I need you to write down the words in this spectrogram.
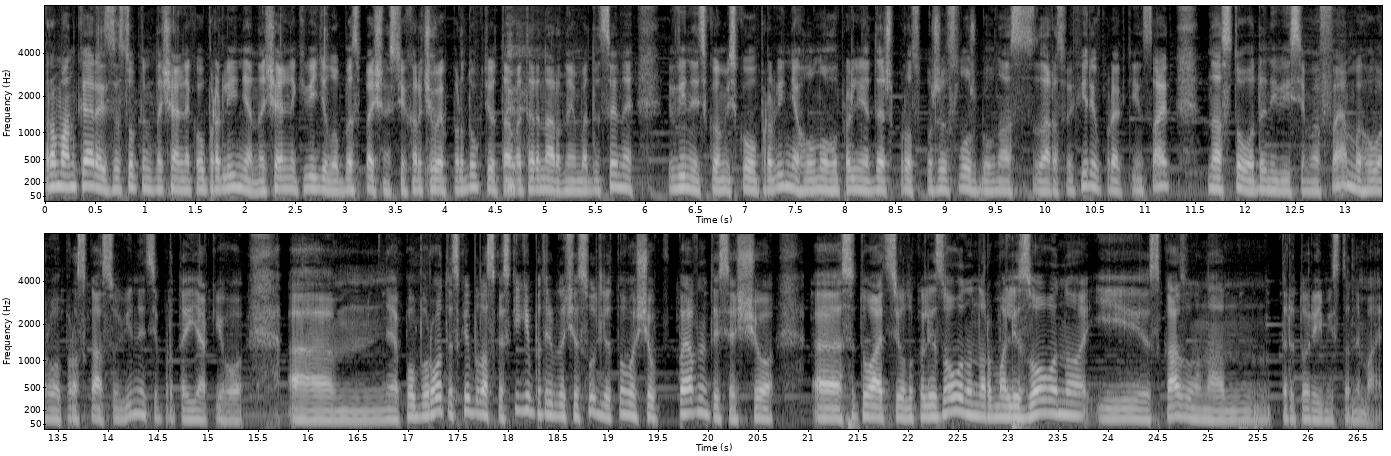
Роман Кересь, заступник начальника управління, начальник відділу безпечності харчових продуктів та ветеринарної медицини Вінницького міського управління головного управління Держпродспоживслужби. У нас зараз в ефірі в проєкті Інсайт на 101,8 FM. Ми говоримо про сказ у Вінниці, про те, як його ем, побороти. Скажіть, будь ласка, скільки потрібно часу для того, щоб впевнитися, що е, ситуацію локалізовано, нормалізовано і сказано на території міста немає?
